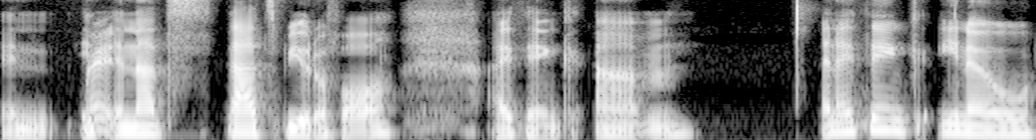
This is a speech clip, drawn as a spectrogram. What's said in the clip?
And right. and that's that's beautiful i think. Um and i think you know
